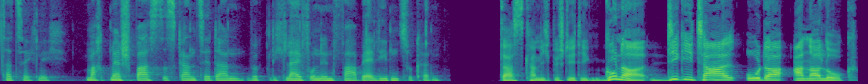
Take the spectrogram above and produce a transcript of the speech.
tatsächlich. Macht mehr Spaß, das Ganze dann wirklich live und in Farbe erleben zu können. Das kann ich bestätigen. Gunnar, digital oder analog?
